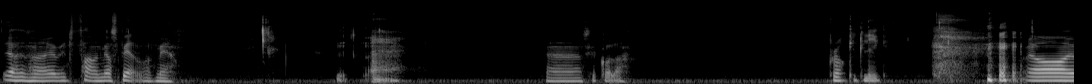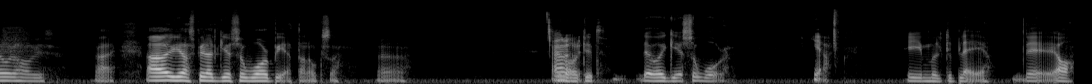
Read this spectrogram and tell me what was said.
Jag, jag vet fan om jag har spelat något mer. Nej. Uh, jag ska kolla. Rocket League. Ja, jo det har vi. Nej. Ja, jag har spelat Gears of War-betan också. Eh, Ja, det, var typ, det var Gears of War. Ja. I multiplayer. Det, ja.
